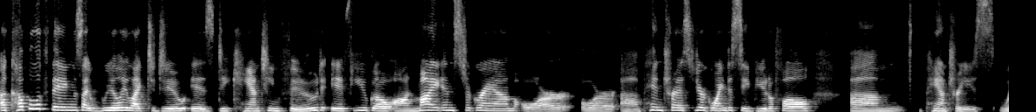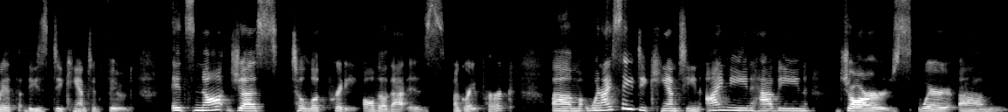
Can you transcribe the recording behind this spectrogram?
a couple of things I really like to do is decanting food. If you go on my Instagram or or uh, Pinterest, you're going to see beautiful um, pantries with these decanted food. It's not just to look pretty, although that is a great perk. Um, when I say decanting, I mean having jars where um,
